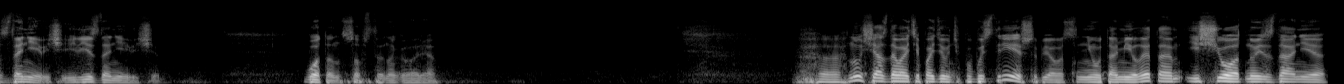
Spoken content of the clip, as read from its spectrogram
Зданевича, Ильи Зданевича. Вот он, собственно говоря. Э, ну, сейчас давайте пойдемте побыстрее, чтобы я вас не утомил. Это еще одно издание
